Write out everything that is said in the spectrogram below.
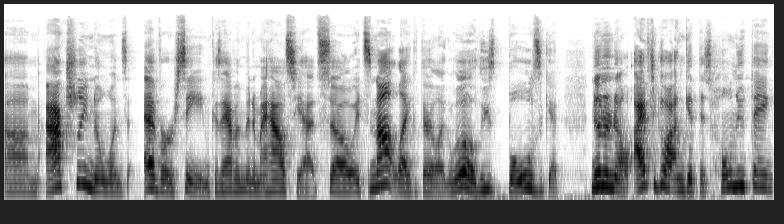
um, actually no one's ever seen because I haven't been in my house yet. So it's not like they're like, whoa, these bowls again. No, no, no. I have to go out and get this whole new thing,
